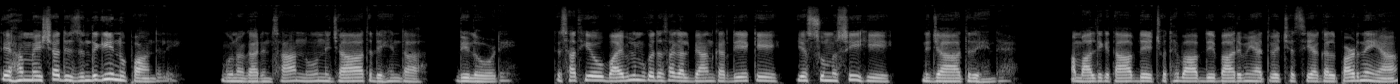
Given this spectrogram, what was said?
ਤੇ ਹਮੇਸ਼ਾ ਦੀ ਜ਼ਿੰਦਗੀ ਨੂੰ ਪਾਣ ਦੇ ਲਈ ਗੁਨਾਹਗਾਰ ਇਨਸਾਨ ਨੂੰ ਨਿਜਾਤ ਦੇਹਿੰਦਾ ਦੀ ਲੋੜ ਹੈ। ਤੇ ਸਾਥੀਓ, ਬਾਈਬਲ ਮੁਕੱਦਸਾ ਗੱਲ ਬਿਆਨ ਕਰਦੀ ਹੈ ਕਿ ਯਿਸੂ ਮਸੀਹ ਹੀ ਨਿਜਾਤ ਦੇਹਿੰਦਾ ਹੈ। ਅਮਾਲ ਦੀ ਕਿਤਾਬ ਦੇ ਚੌਥੇ ਬਾਬ ਦੀ 12ਵੀਂ ਆਇਤ ਵਿੱਚ ਅਸੀਂ ਇਹ ਗੱਲ ਪੜ੍ਹਨੇ ਆ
